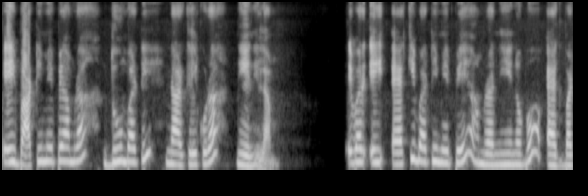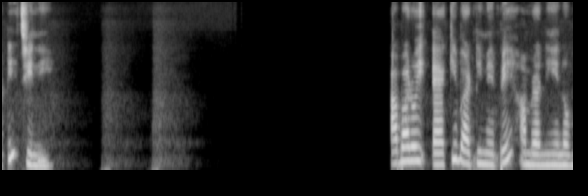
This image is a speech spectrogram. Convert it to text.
এই বাটি মেপে আমরা দু বাটি নারকেল কোড়া নিয়ে নিলাম। এবার এই একই বাটি মেপে আমরা নিয়ে নেব এক বাটি চিনি। আবার ওই একই বাটি মেপে আমরা নিয়ে নেব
